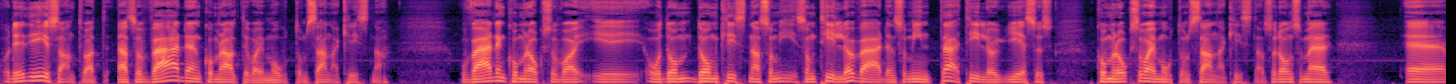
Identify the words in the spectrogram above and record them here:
Och det, det är ju sant. Va? Att, alltså världen kommer alltid vara emot de sanna kristna. Och världen kommer också vara... I, och de, de kristna som, som tillhör världen, som inte tillhör Jesus, kommer också vara emot de sanna kristna. Så de som är... Eh,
